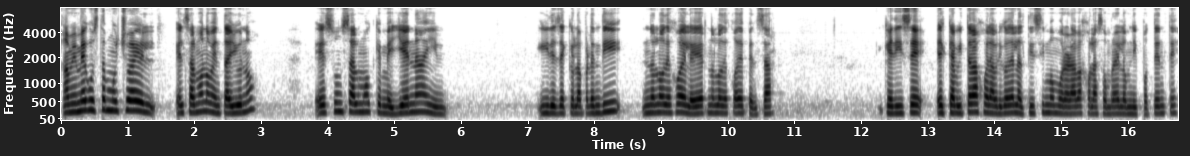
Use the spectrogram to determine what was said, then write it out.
a mí me gusta mucho el, el Salmo 91. Es un salmo que me llena y, y desde que lo aprendí no lo dejo de leer, no lo dejo de pensar. Que dice, el que habita bajo el abrigo del Altísimo morará bajo la sombra del Omnipotente.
